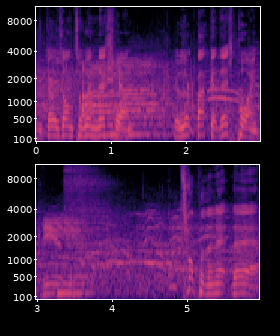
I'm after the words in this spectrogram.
He goes on to win this one. He'll look back at this point. On top of the net there.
